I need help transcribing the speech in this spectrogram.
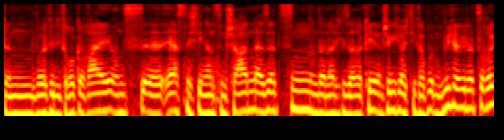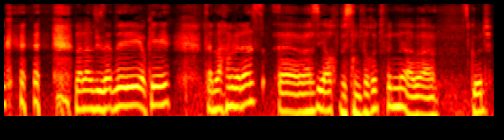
dann wollte die Druckerei uns äh, erst nicht den ganzen Schaden ersetzen. Und dann habe ich gesagt, okay, dann schicke ich euch die kaputten Bücher wieder zurück. dann haben sie gesagt, nee, okay, dann machen wir das. Äh, was ich auch ein bisschen verrückt finde, aber gut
